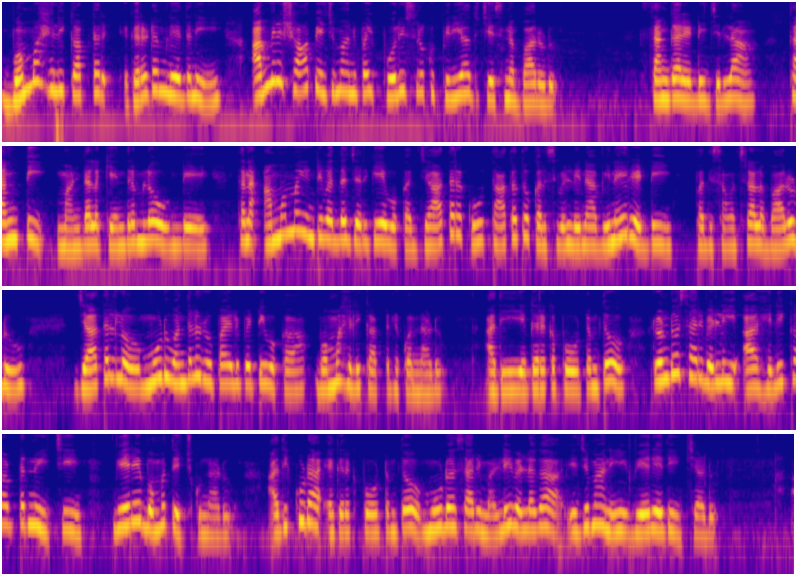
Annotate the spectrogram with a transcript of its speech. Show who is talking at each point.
Speaker 1: బొమ్మ హెలికాప్టర్ ఎగరడం లేదని అమ్మిన షాప్ యజమానిపై పోలీసులకు ఫిర్యాదు చేసిన బాలుడు. సంగారెడ్డి జిల్లా కంటి మండల కేంద్రంలో ఉండే తన అమ్మమ్మ ఇంటి వద్ద జరిగే ఒక జాతరకు తాతతో కలిసి వెళ్ళిన వినయ్ రెడ్డి పది సంవత్సరాల బాలుడు జాతరలో మూడు వందల రూపాయలు పెట్టి ఒక బొమ్మ హెలికాప్టర్ను కొన్నాడు. అది ఎగరకపోవటంతో రెండోసారి వెళ్ళి ఆ హెలికాప్టర్ను ఇచ్చి వేరే బొమ్మ తెచ్చుకున్నాడు. అది కూడా ఎగరకపోవటంతో మూడోసారి మళ్ళీ వెళ్ళగా యజమాని వేరేది ఇచ్చాడు.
